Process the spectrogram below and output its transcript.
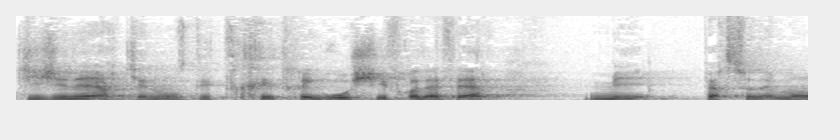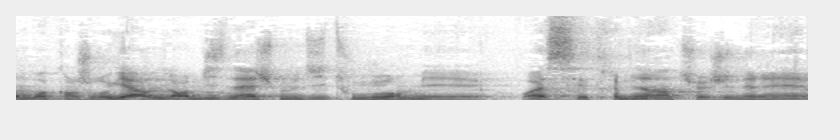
qui génèrent, qui annoncent des très très gros chiffres d'affaires, mais personnellement moi quand je regarde leur business, je me dis toujours mais ouais c'est très bien, tu as généré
